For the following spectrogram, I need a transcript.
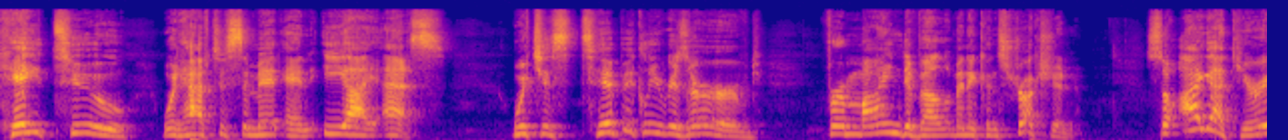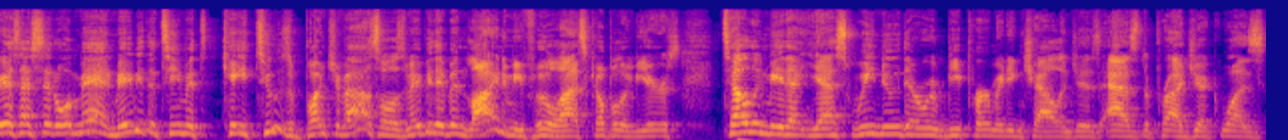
K2 would have to submit an EIS, which is typically reserved for mine development and construction. So I got curious. I said, well, man, maybe the team at K2 is a bunch of assholes. Maybe they've been lying to me for the last couple of years, telling me that, yes, we knew there would be permitting challenges as the project was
